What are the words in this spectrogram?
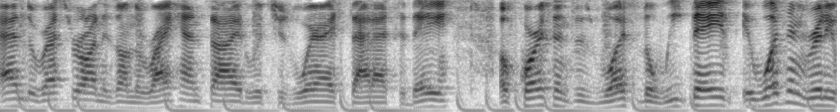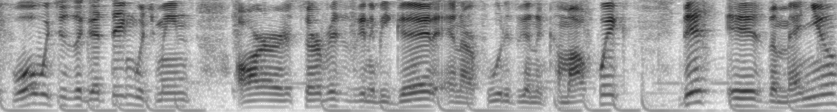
and the restaurant is on the right hand side which is where I sat at today. Of course since it was the weekday it wasn't really full which is a good thing which means our service is going to be good and our food is going to come out quick. This is the menu.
